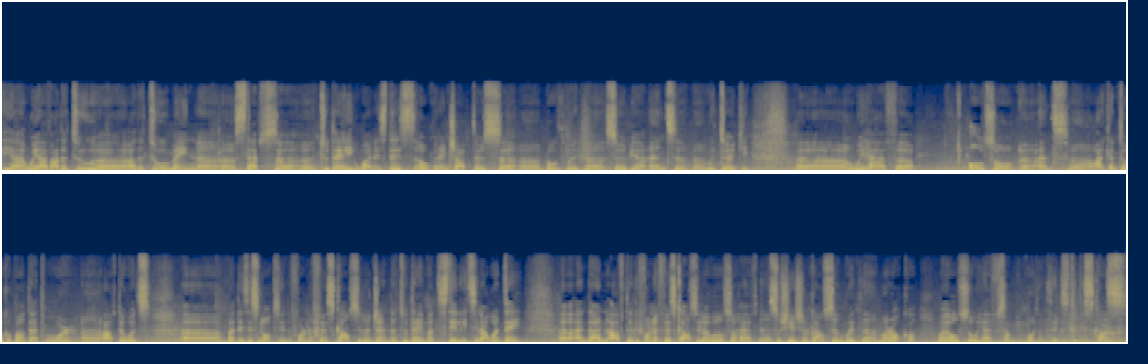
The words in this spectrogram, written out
yeah, we have other two uh, other two main uh, steps uh, uh, today. One is this opening chapters uh, both with Serbia and with Turkey. we have also, uh, and uh, I can talk about that more uh, afterwards, but this is not in the Foreign Affairs Council agenda today, but still it's in our day. and then after the Foreign Affairs Council, I will also have an association council with Morocco, where also we have some important things to discuss.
